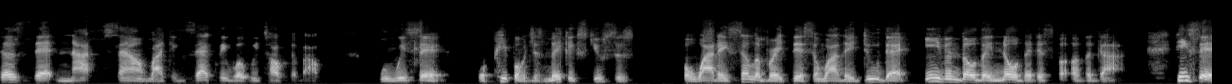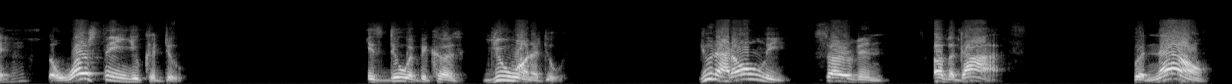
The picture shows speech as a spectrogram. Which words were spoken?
Does that not sound like exactly what we talked about when we said, well, people just make excuses for why they celebrate this and why they do that, even though they know that it's for other gods? He said, mm-hmm. the worst thing you could do is do it because you want to do it. You're not only serving other gods, but now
